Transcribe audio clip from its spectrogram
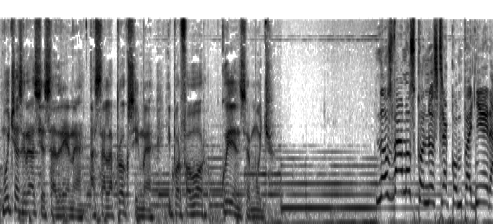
Muchas gracias Adriana, hasta la próxima y por favor, cuídense mucho. Nos vamos con nuestra compañera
